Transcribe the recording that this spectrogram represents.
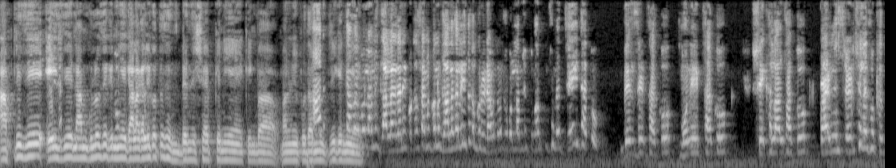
আপনি যে এই যে নামগুলো যে নিয়ে গালাগালি করতেছেন বেনজির সাহেবকে নিয়ে কিংবা মাননীয় প্রধানমন্ত্রীকে নিয়ে। আমি গালাগালি করতেছি আমি কোনো গালাগালি তো করি না। আমি তোমাকে বললাম যে তোমার পিছনে যেই থাকুক বেনজির থাকুক মনির থাকুক শেখ হালাল থাকুক প্রাইম মিনিস্টার ছেলে থাকুক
